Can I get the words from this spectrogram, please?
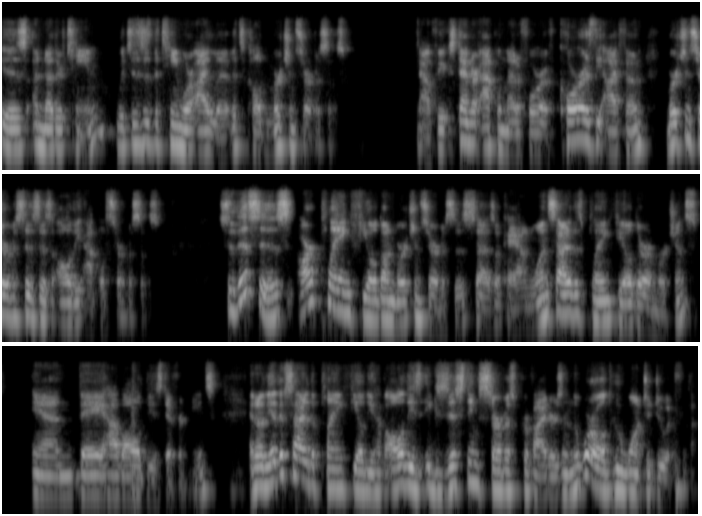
is another team, which is the team where I live. It's called Merchant Services. Now, if we extend our Apple metaphor, if Core is the iPhone, Merchant Services is all the Apple services. So this is our playing field on Merchant Services says, okay, on one side of this playing field, there are merchants and they have all these different needs. And on the other side of the playing field, you have all these existing service providers in the world who want to do it for them.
